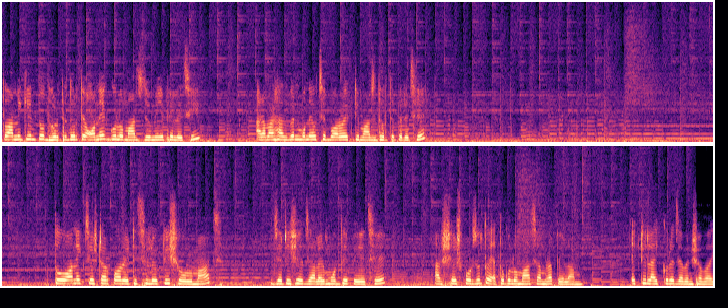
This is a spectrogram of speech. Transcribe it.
তো আমি কিন্তু ধরতে ধরতে অনেকগুলো মাছ জমিয়ে ফেলেছি। আর আমার হাজবেন্ড মনে হচ্ছে বড় একটি মাছ ধরতে পেরেছে। তো অনেক চেষ্টার পর এটি ছিল একটি শোল মাছ, যেটি সে জালের মধ্যে পেয়েছে। আর শেষ পর্যন্ত এতগুলো মাছ আমরা পেলাম। একটি লাইক করে যাবেন সবাই।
